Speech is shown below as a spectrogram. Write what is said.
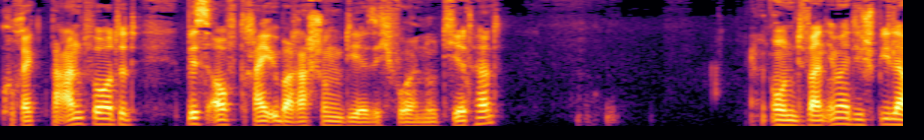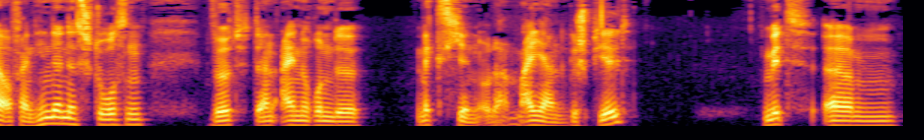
korrekt beantwortet, bis auf drei Überraschungen, die er sich vorher notiert hat. Und wann immer die Spieler auf ein Hindernis stoßen, wird dann eine Runde Mäxchen oder Meiern gespielt. Mit ähm,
